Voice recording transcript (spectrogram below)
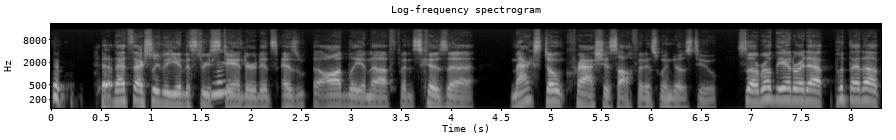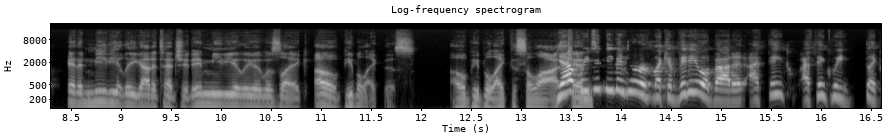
that's, that's actually the industry standard. It's as oddly enough, but it's because uh, Macs don't crash as often as Windows do. So I wrote the Android app, put that up, and immediately got attention. Immediately, it was like, oh, people like this. Oh, people like this a lot. Yeah, And- we didn't even do a, like a video about it. I think I think we like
